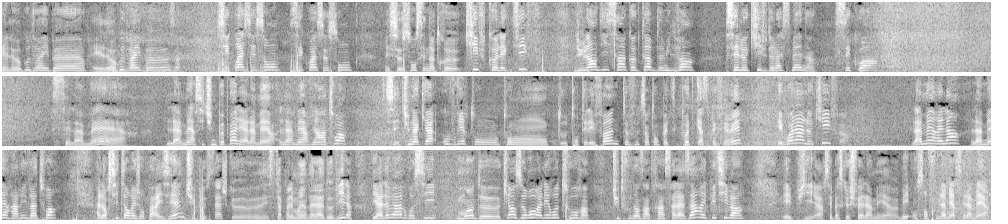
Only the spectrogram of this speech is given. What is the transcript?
Hello Good Viber, hello Good Vibeuse. C'est quoi ce son C'est quoi ce son? Mais ce son c'est notre kiff collectif du lundi 5 octobre 2020. C'est le kiff de la semaine. C'est quoi? C'est la mer. La mer, si tu ne peux pas aller à la mer, la mer vient à toi. Tu n'as qu'à ouvrir ton, ton, ton téléphone, te foutre sur ton pod- podcast préféré, et voilà le kiff. La mer est là, la mer arrive à toi. Alors si tu es en région parisienne, tu peux sache que si tu pas les moyens d'aller à Deauville, il y a Le Havre aussi, moins de 15 euros aller-retour. Tu te fous dans un train à Saint-Lazare et puis tu vas. Et puis, alors c'est pas ce que je fais là, mais, euh, on s'en fout, la mer c'est la mer.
